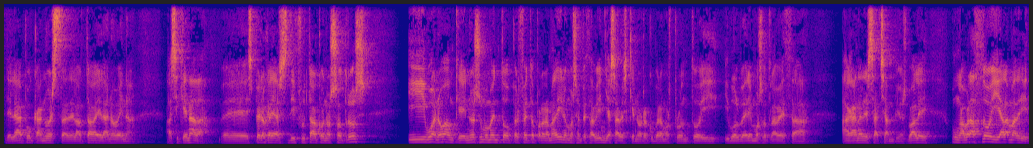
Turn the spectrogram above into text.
de la época nuestra, de la octava y la novena. Así que nada, eh, espero que hayas disfrutado con nosotros. Y bueno, aunque no es un momento perfecto para el Madrid, no hemos empezado bien, ya sabes que nos recuperamos pronto y, y volveremos otra vez a, a ganar esa Champions, ¿vale? Un abrazo y a la Madrid.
